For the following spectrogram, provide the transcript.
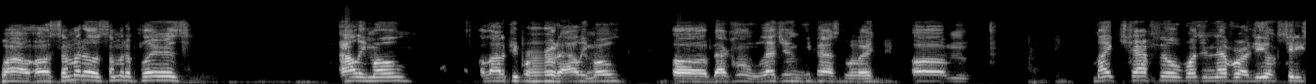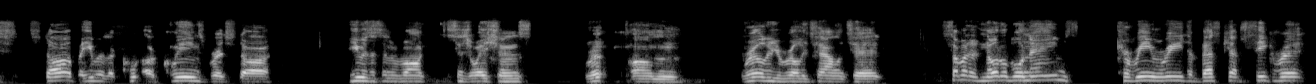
Wow, uh, some of those, some of the players, Ali Mo. A lot of people heard of Ali Mo. Uh, back home, legend. He passed away. Um, Mike Chatfield wasn't never a New York City star, but he was a, a Queensbridge star. He was just in the wrong situations. Um, really, really talented. Some of the notable names: Kareem Reed, the best kept secret,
